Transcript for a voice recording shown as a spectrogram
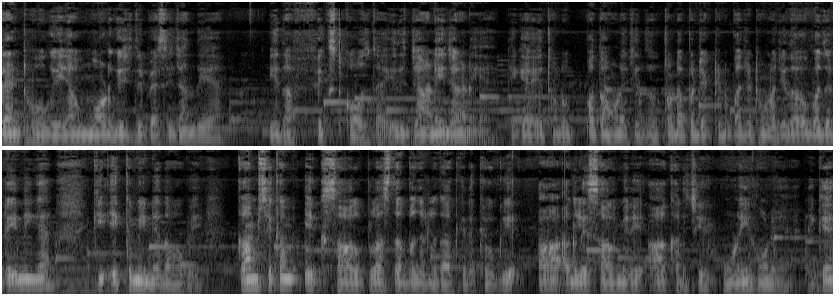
ਰੈਂਟ ਹੋ ਗਏ ਜਾਂ ਮੌਰਗੇਜ ਦੇ ਪੈਸੇ ਜਾਂਦੇ ਆ। ਇਹਦਾ ਫਿਕਸਡ ਕਾਸਟ ਹੈ ਇਹਦੇ ਜਾਣੇ ਹੀ ਜਾਣੇ ਹੈ ਠੀਕ ਹੈ? ਇਹ ਤੁਹਾਨੂੰ ਪਤਾ ਹੋਣਾ ਚਾਹੀਦਾ, ਤੁਹਾਡਾ ਪ੍ਰੋਜੈਕਟਡ ਬਜਟ ਹੋਣਾ ਚਾਹੀਦਾ। ਉਹ ਬਜਟ ਇਹ ਨਹੀਂ ਹੈ ਕਿ 1 ਮਹੀਨੇ ਦਾ ਹੋਵੇ। ਕਮ ਸੇ ਕਮ 1 ਸਾਲ ਪਲੱਸ ਦਾ ਬਜਟ ਲਗਾ ਕੇ ਰੱਖਿਓ ਕਿ ਆ ਅਗਲੇ ਸਾਲ ਮੇਰੇ ਆ ਖਰਚੇ ਹੋਣੇ ਹੀ ਹੋਣੇ ਆ, ਠੀਕ ਹੈ?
